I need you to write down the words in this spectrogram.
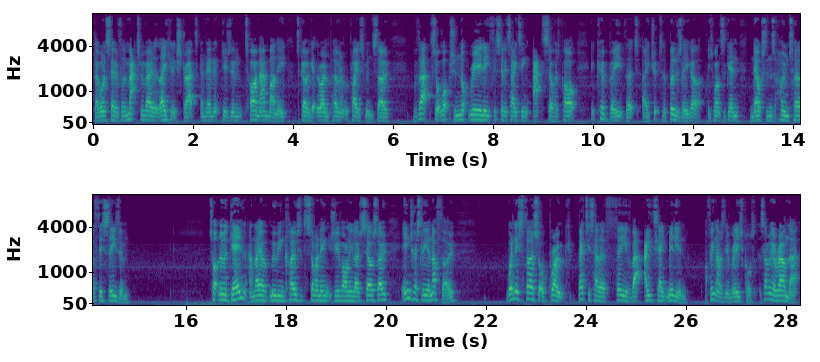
they want to sell him for the maximum value that they can extract, and then it gives them time and money to go and get their own permanent replacement. So, with that sort of option not really facilitating at Selhurst Park, it could be that a trip to the Bundesliga is once again Nelson's home turf this season. Tottenham again, and they are moving closer to signing Giovanni Lo Celso. Interestingly enough, though, when this first sort of broke, Betis had a fee of about 88 million. I think that was the release clause, something around that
